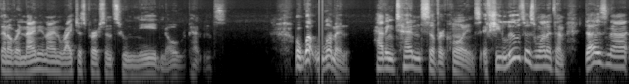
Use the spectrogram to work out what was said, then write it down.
than over 99 righteous persons who need no repentance. Or what woman, having 10 silver coins, if she loses one of them, does not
